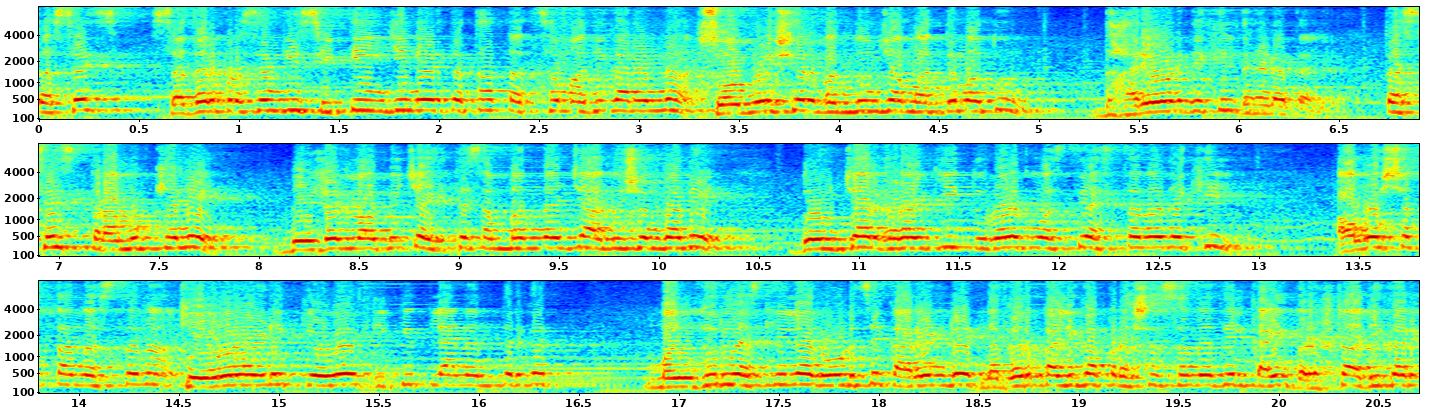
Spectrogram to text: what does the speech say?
तसेच सदर प्रसंगी सिटी इंजिनियर तथा तत्सम अधिकाऱ्यांना सोमेश्वर बंधूंच्या माध्यमातून धारेवर देखील धरण्यात आले. तसेच प्रामुख्याने बिल्डर लॉबीच्या हितसंबंधांच्या अनुषंगाने दोन चार घरांची तुरळक वस्ती असताना देखील आवश्यकता नसताना केवळ आणि केवळ डीपी प्लॅन अंतर्गत मंजुरी असलेल्या रोडचे कारण देत नगरपालिका प्रशासनातील काही भ्रष्ट अधिकारी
